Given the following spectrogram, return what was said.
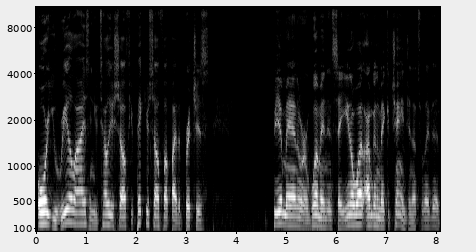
or you realize and you tell yourself, you pick yourself up by the britches, be a man or a woman, and say, you know what, I'm going to make a change, and that's what I did.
